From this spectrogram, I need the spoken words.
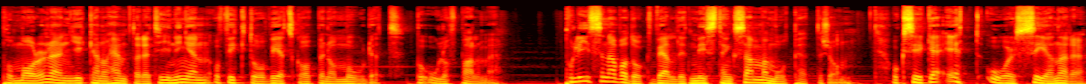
På morgonen gick han och hämtade tidningen och fick då vetskapen om mordet på Olof Palme. Poliserna var dock väldigt misstänksamma mot Pettersson och cirka ett år senare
